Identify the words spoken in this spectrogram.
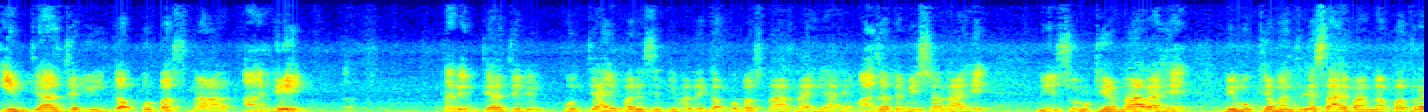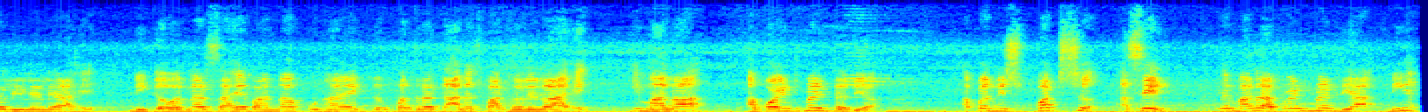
की इम्तियाज जलील गप्प बसणार आहे. तर इम्तियाज जलील कोणत्याही परिस्थितीमध्ये गप्प बसणार नाही आहे. माझं जे मिशन आहे मी सुरू ठेवणार आहे. मी मुख्यमंत्री साहेबांना पत्र लिहिलेले आहे. मी गव्हर्नर साहेबांना पुन्हा एक पत्र कालच पाठवलेलं आहे की मला अपॉइंटमेंट द्या आपण निष्पक्ष असेल तर मला अपॉइंटमेंट द्या मी असं.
